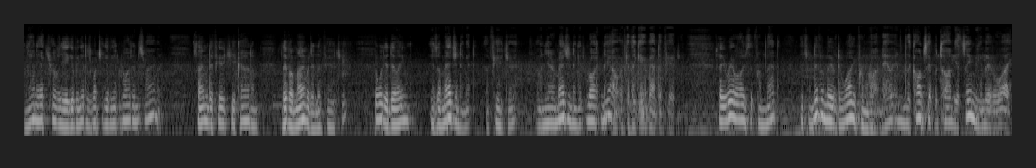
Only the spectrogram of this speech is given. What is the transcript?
And the only actuality you're giving it is what you're giving it right in this moment. Same in the future, you can't um, live a moment in the future All you're doing is imagining it, a future, and you're imagining it right now if you're thinking about the future. So you realise that from that, that you've never moved away from right now into the concept of time you seem to move away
